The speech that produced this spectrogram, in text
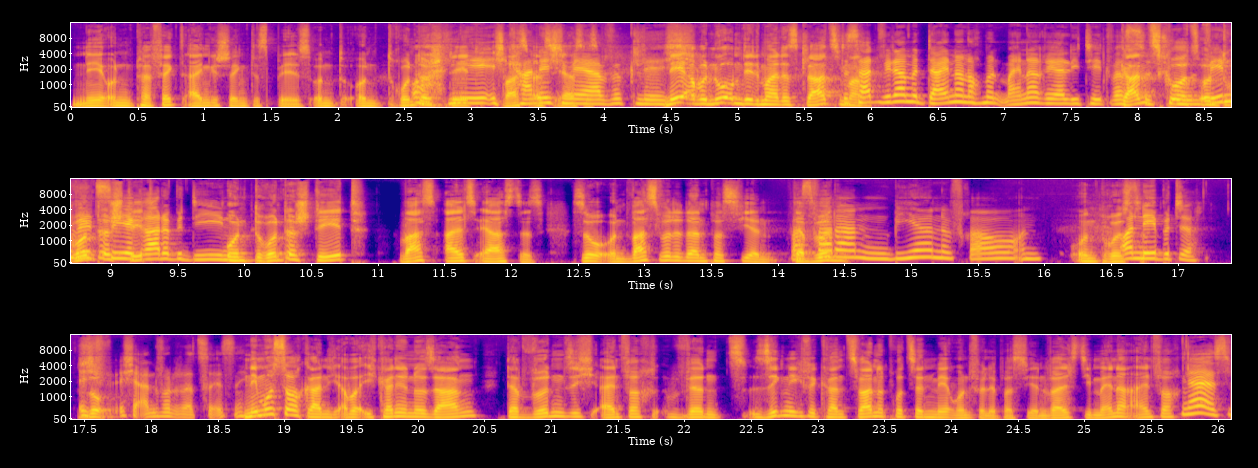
Nee, und ein perfekt eingeschenktes Bild. Und, und drunter Och, steht, nee, ich was kann als nicht erstes. mehr, wirklich. Nee, aber nur um dir mal das klar zu Das machen. hat weder mit deiner noch mit meiner Realität was Ganz zu tun. kurz, und Wen drunter steht- gerade bedienen? Und drunter steht, was als erstes. So, und was würde dann passieren? was da war würden, da? Ein Bier, eine Frau und. Und Oh Brüste. nee, bitte. Ich, So. ich antworte dazu jetzt nicht. Nee, musst du auch gar nicht, aber ich kann dir nur sagen, da würden sich einfach, würden signifikant 200 Prozent mehr Unfälle passieren, weil es die Männer einfach Ja, es,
